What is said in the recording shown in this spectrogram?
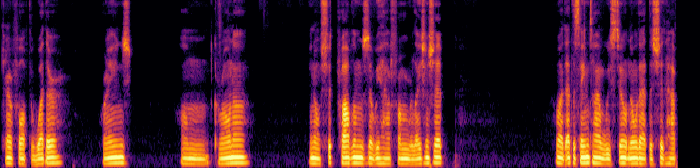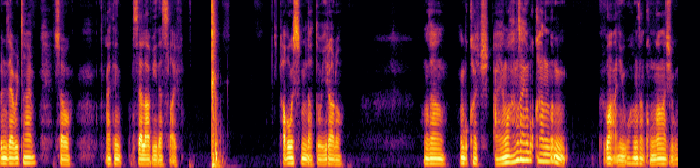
Careful of the weather, range, um, corona, you know, shit problems that we have from relationship. But at the same time, we still know that the shit happens every time. So I think c'est la vie, that's life. 가보겠습니다. 또 일하러. 항상 행복하십시오. 아, 항상 행복한 건 그거 아니고 항상 건강하시고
